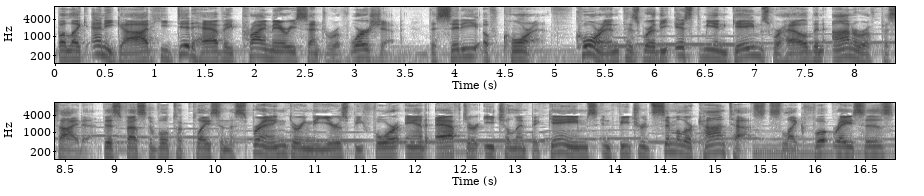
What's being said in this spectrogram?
but like any god, he did have a primary center of worship, the city of Corinth. Corinth is where the Isthmian Games were held in honor of Poseidon. This festival took place in the spring during the years before and after each Olympic Games and featured similar contests like foot races,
